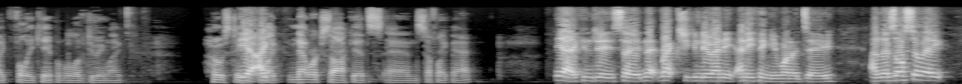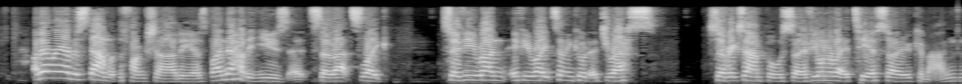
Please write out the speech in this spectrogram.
like fully capable of doing like hosting Yeah, I- like network sockets and stuff like that. Yeah, it can do so. Net- Rex, you can do any anything you want to do, and there's also a. I don't really understand what the functionality is, but I know how to use it. So that's like, so if you run, if you write something called address. So for example, so if you want to write a TSO command,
